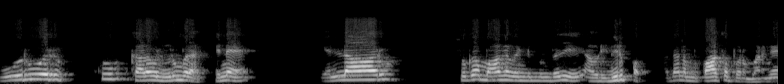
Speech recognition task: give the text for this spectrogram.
ஒருவருக்கும் கடவுள் விரும்புறாரு. என்ன? எல்லாரும் சுகமாக வேண்டும் என்பது அவருடைய விருப்பம். அதான் நம்ம பார்க்க போறோம் பாருங்க.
